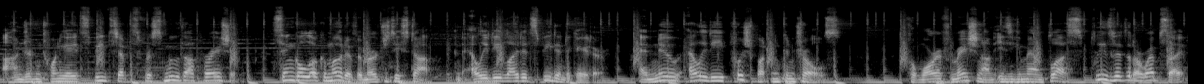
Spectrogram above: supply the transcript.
128 speed steps for smooth operation, single locomotive emergency stop, an LED lighted speed indicator, and new LED push button controls. For more information on E-Z Command Plus, please visit our website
